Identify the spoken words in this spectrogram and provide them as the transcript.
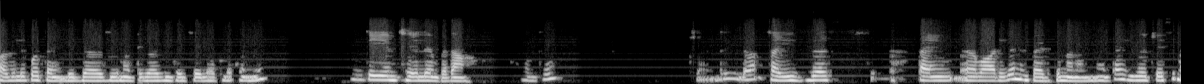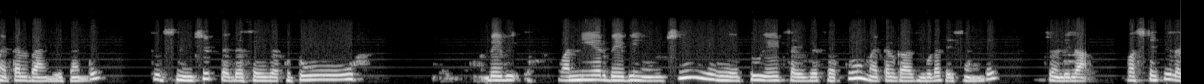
పగిలిపోతాయండి. గాజులు మట్టి గాజులు తెచ్చే లోపల కొన్ని. ఇంకా ఏం చేయలేం కదా. ఓకే. చూడండి ఇలా సైజెస్ టైం వారీగా నేను పెడుతున్నాను అనమాట ఇది వచ్చేసి మెటల్ బ్యాంగిల్స్ అండి. కిడ్స్ నుంచి పెద్ద సైజ్ వరకు two baby one year baby నుంచి టూ ఎయిట్ సైజెస్ వరకు మెటల్ గాజులు కూడా తెచ్చానండి. చూడండి ఇలా ఫస్ట్ అయితే ఇలా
